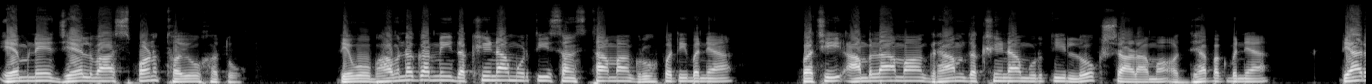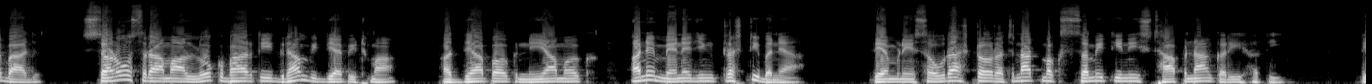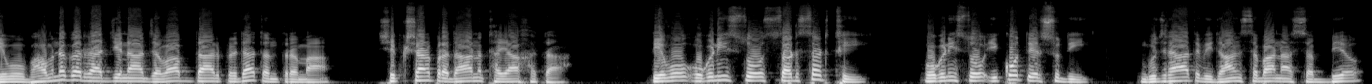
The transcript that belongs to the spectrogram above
એમને જેલવાસ પણ થયો હતો. તેઓ ભાવનગરની દક્ષિણામૂર્તિ સંસ્થામાં ગૃહપતિ બન્યા. પછી આંબલામાં ગ્રામ દક્ષિણામૂર્તિ લોકશાળામાં અધ્યાપક બન્યા. ત્યારબાદ સણોસરામાં લોકભારતી ગ્રામ વિદ્યાપીઠમાં અધ્યાપક, નિયામક અને મેનેજિંગ ટ્રસ્ટી બન્યા. તેમણે સૌરાષ્ટ્ર રચનાત્મક સમિતિની સ્થાપના કરી હતી. તેઓ ભાવનગર રાજ્યના જવાબદાર પ્રજાતંત્રમાં શિક્ષણ પ્રદાન થયા હતા. તેઓ ઓગણીસો સડસઠથી ઓગણીસો ઇકોતેર સુધી ગુજરાત વિધાનસભાના સભ્ય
